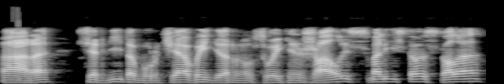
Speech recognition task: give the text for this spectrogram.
Ара, сердито бурча, выдернул свой кинжал из смолистого ствола,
